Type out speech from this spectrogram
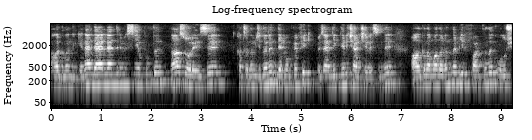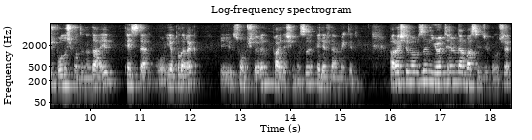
algılarının genel değerlendirmesi yapıldı. Daha sonra ise katılımcıların demografik özellikleri çerçevesinde algılamalarında bir farklılık oluşup oluşmadığına dair testler yapılarak sonuçların paylaşılması hedeflenmektedir. Araştırmamızın yönteminden bahsedecek olursak,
